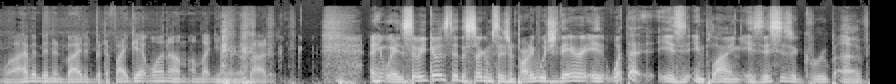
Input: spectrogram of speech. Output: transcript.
Well, I haven't been invited, but if I get one, I'm, I'm letting you know about it. Anyways, so he goes to the circumcision party, which there is what that is implying is this is a group of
